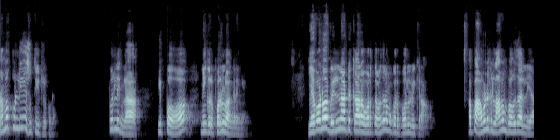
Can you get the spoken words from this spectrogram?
நமக்குள்ளேயே சுற்றிட்டு இருக்கணும். புரியலிங்களா இப்போ நீங்கள் ஒரு பொருள் வாங்குறீங்க. எவனோ வெளிநாட்டுக்கார ஒருத்தன் வந்து நமக்கு ஒரு பொருள் விற்கிறான் அப்போ அவனுக்கு லாபம் போகுதா இல்லையா?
